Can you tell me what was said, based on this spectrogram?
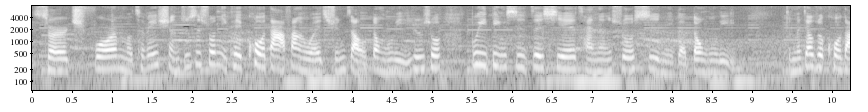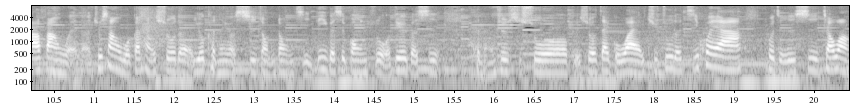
Search for motivation，就是说你可以扩大范围寻找动力，就是说不一定是这些才能说是你的动力。怎么叫做扩大范围呢？就像我刚才说的，有可能有十种动机。第一个是工作，第二个是可能就是说，比如说在国外居住的机会啊，或者是交往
